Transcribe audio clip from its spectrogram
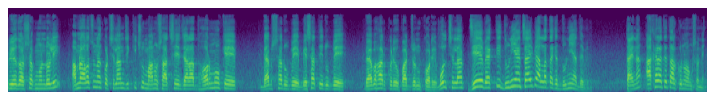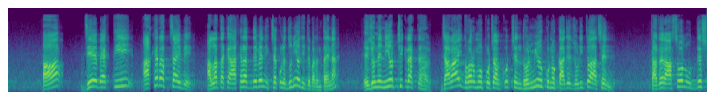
প্রিয় দর্শক মন্ডলী আমরা আলোচনা করছিলাম যে কিছু মানুষ আছে যারা ধর্মকে ব্যবসা রূপে, বেসাতি রূপে ব্যবহার করে উপার্জন করে। বলছিলাম, যে ব্যক্তি দুনিয়া চাইবে, আল্লাহ তাকে দুনিয়া দেবেন। তাই না? আখেরাতে তার কোনো অংশ নেই। আর যে ব্যক্তি আখেরাত চাইবে, আল্লাহ তাকে আখেরাত দেবেন, ইচ্ছা করলে দুনিয়াও দিতে পারেন, তাই না? এই জন্য নিয়ত ঠিক রাখতে হবে। যারাই ধর্ম প্রচার করছেন, ধর্মীয় কোনো কাজে জড়িত আছেন, তাদের আসল উদ্দেশ্য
